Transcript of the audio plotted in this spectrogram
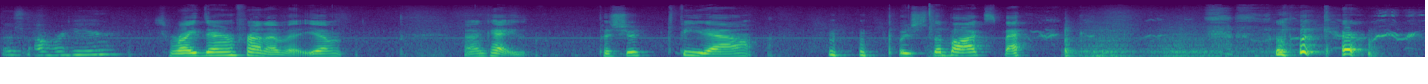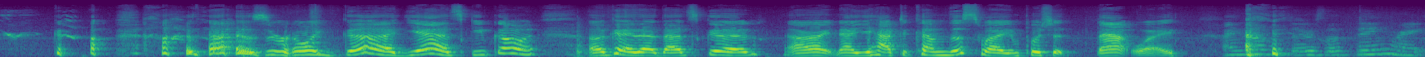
This over here? It's right there in front of it. Yep. Okay. Push your feet out. push the box back. Look at her. that is really good. Yes, keep going. Okay, that that's good. All right, now you have to come this way and push it that way. I know, but there's a thing right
